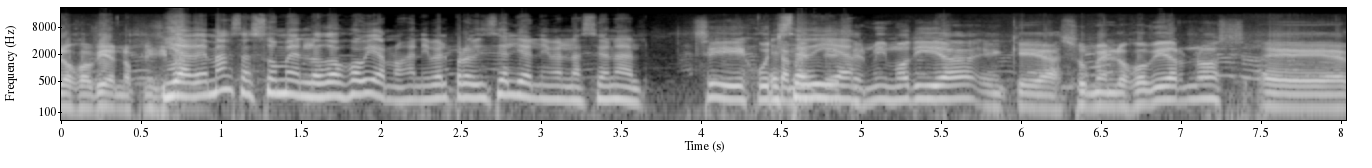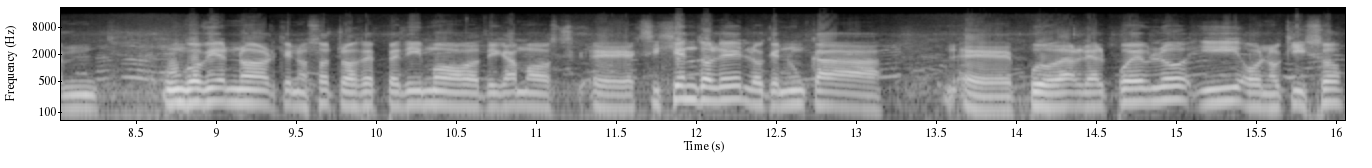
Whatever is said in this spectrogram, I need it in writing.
los gobiernos principales. Y además asumen los dos gobiernos, a nivel provincial y a nivel nacional. Sí, justamente es el mismo día en que asumen los gobiernos, eh, un gobierno al que nosotros despedimos, digamos, exigiéndole lo que nunca eh, pudo darle al pueblo y o no quiso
